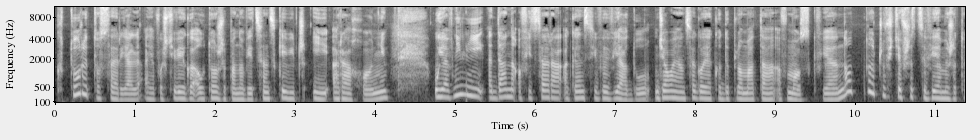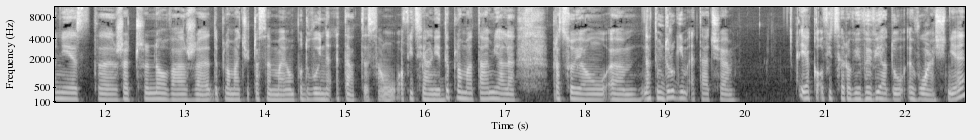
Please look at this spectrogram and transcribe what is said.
Który to serial, a właściwie jego autorzy, panowie Cęckiewicz i Rachoń, ujawnili dane oficera agencji wywiadu działającego jako dyplomata w Moskwie. No, oczywiście wszyscy wiemy, że to nie jest rzecz nowa, że dyplomaci czasem mają podwójne etaty. Są oficjalnie dyplomatami, ale pracują um, na tym drugim etacie jako oficerowie wywiadu właśnie.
